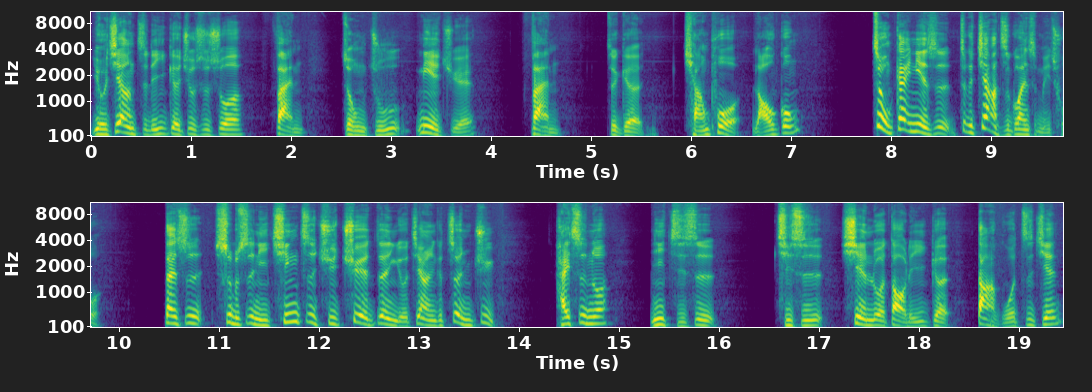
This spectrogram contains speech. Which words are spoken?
有这样子的一个，就是说反种族灭绝、反这个强迫劳工这种概念是这个价值观是没错，但是是不是你亲自去确认有这样一个证据？还是呢？你只是其实陷落到了一个大国之间，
